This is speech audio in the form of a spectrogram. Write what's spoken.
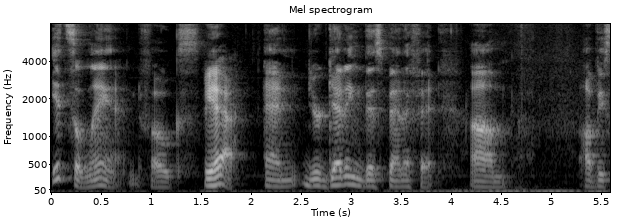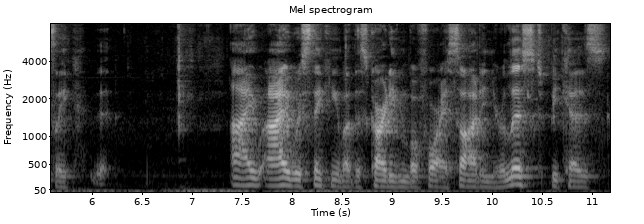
it's a land, folks yeah. and you're getting this benefit. Um, obviously, I I was thinking about this card even before I saw it in your list because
